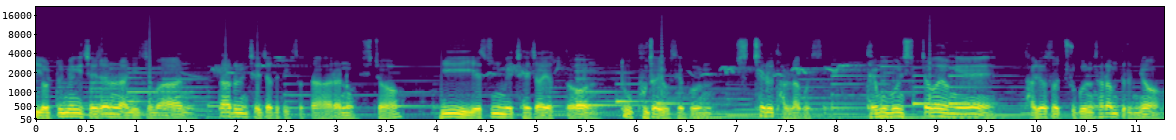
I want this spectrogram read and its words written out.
이 12명의 제자는 아니지만 다른 제자들이 있었다라는 것이죠. 이 예수님의 제자였던 또 부자 요셉은 시체를 달라고 했어요. 대부분 십자가형에 달려서 죽은 사람들은요,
